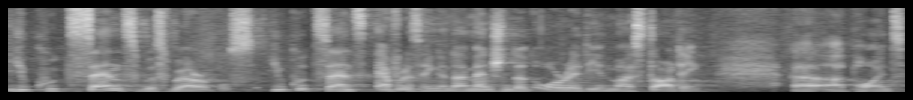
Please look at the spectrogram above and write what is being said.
you could sense with wearables. You could sense everything, and I mentioned that already in my starting uh, points.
